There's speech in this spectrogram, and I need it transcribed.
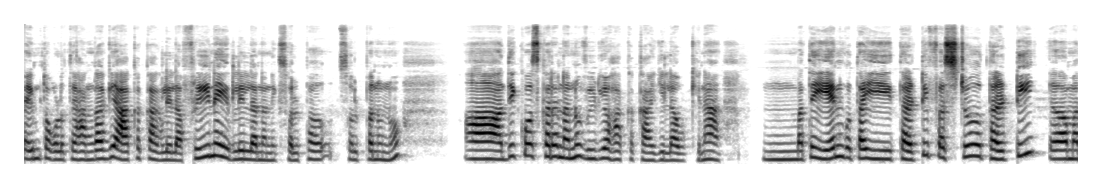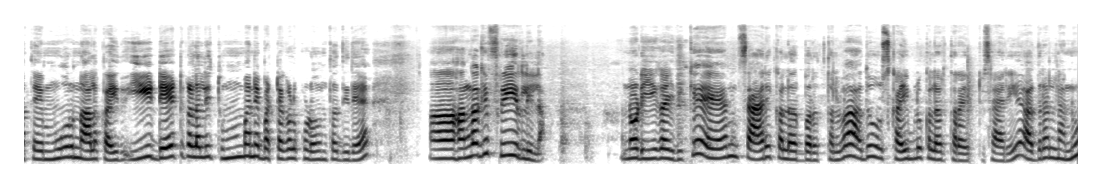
ಟೈಮ್ ತೊಗೊಳುತ್ತೆ. ಹಾಗಾಗಿ ಹಾಕೋಕ್ಕಾಗಲಿಲ್ಲ. ಫ್ರೀನೇ ಇರಲಿಲ್ಲ ನನಗೆ ಸ್ವಲ್ಪ ಸ್ವಲ್ಪನೂ ಅದಕ್ಕೋಸ್ಕರ ನಾನು ವೀಡಿಯೋ ಹಾಕೋಕ್ಕಾಗಿಲ್ಲ ಓಕೆನಾ ಮತ್ತು ಏನು ಗೊತ್ತಾ? ಈ ತರ್ಟಿ ಫಸ್ಟು ತರ್ಟಿ ಮತ್ತು ಮೂರು, ನಾಲ್ಕು, ಐದು ಈ ಡೇಟ್ಗಳಲ್ಲಿ ತುಂಬಾ ಬಟ್ಟೆಗಳು ಕೊಡುವಂಥದ್ದಿದೆ. ಹಾಗಾಗಿ ಫ್ರೀ ಇರಲಿಲ್ಲ. ನೋಡಿ, ಈಗ ಇದಕ್ಕೆ ಸ್ಯಾರಿ ಕಲರ್ ಬರುತ್ತಲ್ವ? ಅದು ಸ್ಕೈ ಬ್ಲೂ ಕಲರ್ ಥರ ಇತ್ತು ಸ್ಯಾರಿ. ಅದರಲ್ಲಿ ನಾನು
